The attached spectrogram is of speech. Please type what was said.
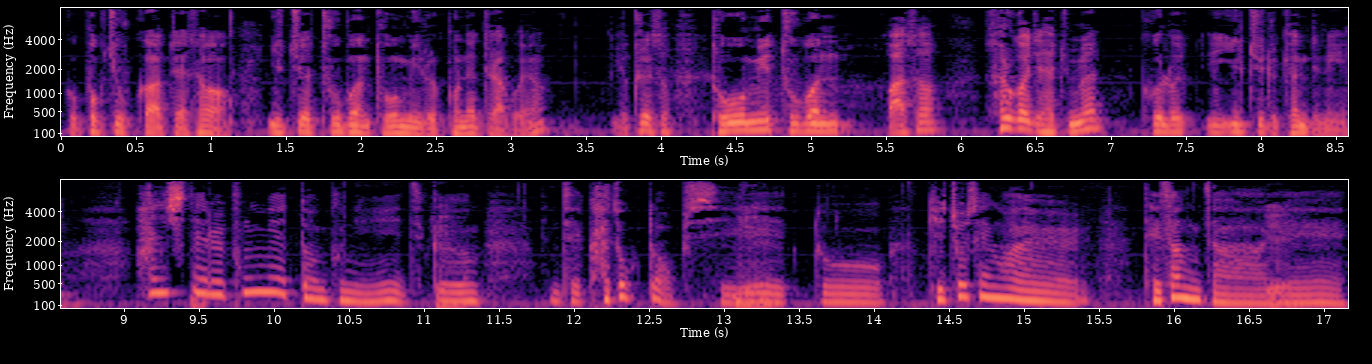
그 복지국가가 돼서 일주일에 두 번 도우미를 보내더라고요. 그래서 도우미 두 번 와서 설거지 해주면 그걸로 일주일을 견디는 거예요. 한 시대를 풍미했던 분이 지금 네. 이제 가족도 없이 예. 또 기초생활 대상자의 예.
